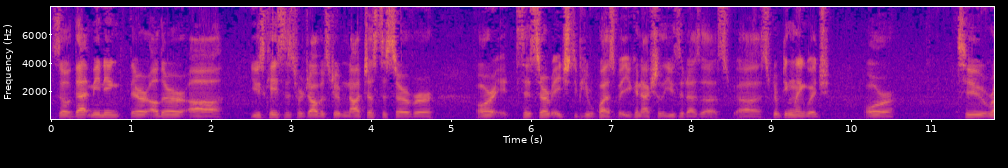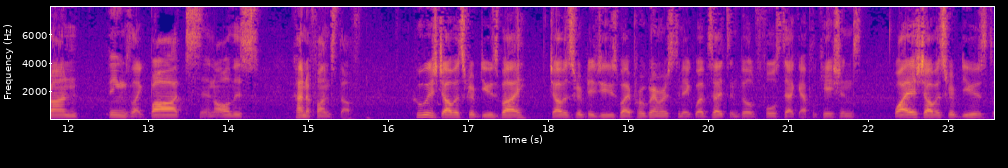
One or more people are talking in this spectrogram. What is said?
So that meaning there are other uh, use cases for JavaScript, not just the server or to serve HTTP requests, but you can actually use it as a uh, scripting language or to run things like bots and all this kind of fun stuff. Who is JavaScript used by? JavaScript is used by programmers to make websites and build full stack applications. Why is JavaScript used?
